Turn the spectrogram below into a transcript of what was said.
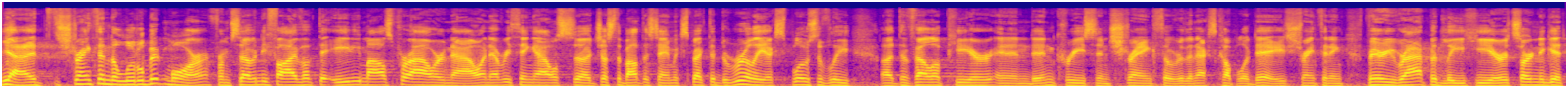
Yeah, it strengthened a little bit more from 75 up to 80 miles per hour now, and everything else uh, just about the same. Expected to really explosively uh, develop here and increase in strength over the next couple of days, strengthening very rapidly here. It's starting to get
